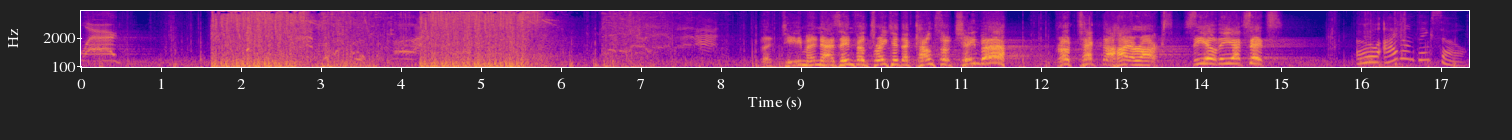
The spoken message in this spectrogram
Coward! The demon has infiltrated the council chamber! Protect the hierarchs! Seal the exits! Oh, I don't think so.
